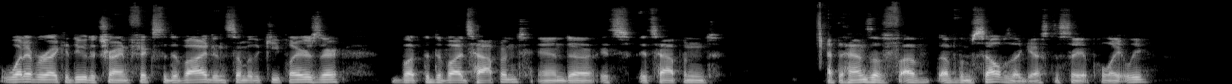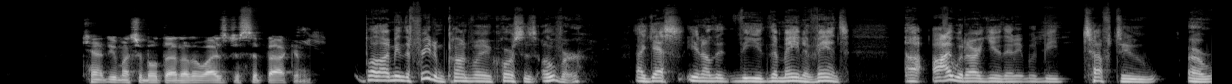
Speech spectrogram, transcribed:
whatever i could do to try and fix the divide in some of the key players there but the divide's happened and uh, it's it's happened at the hands of, of, of themselves i guess to say it politely can't do much about that otherwise. Just sit back and. Well, I mean, the Freedom Convoy, of course, is over. I guess you know the the the main event. Uh, I would argue that it would be tough to uh,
